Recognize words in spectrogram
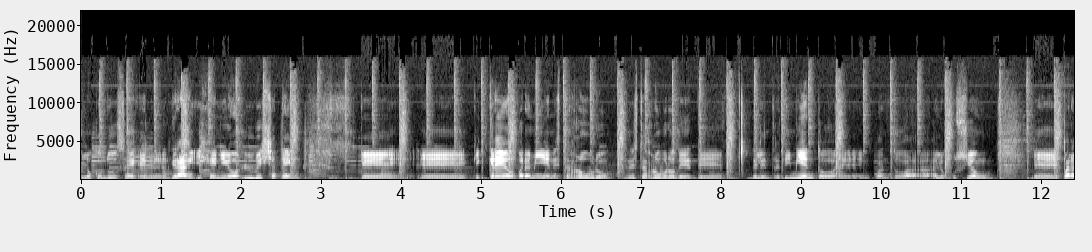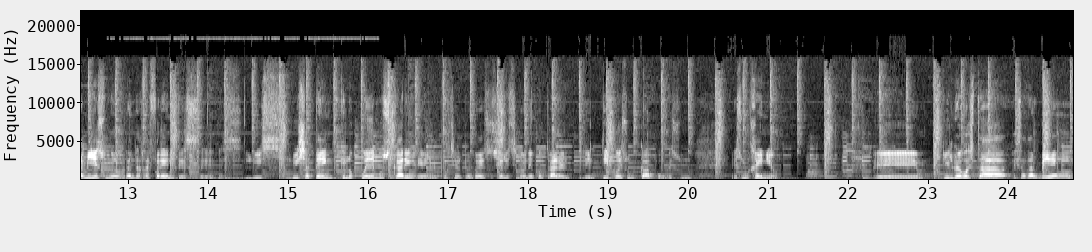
lo conduce el gran y genio Luis Chatén, que, eh, que, creo para mí en este rubro, en este rubro de, del entretenimiento eh, en cuanto a, locución, eh, para mí es uno de los grandes referentes, es Luis, Luis Chatén, que lo pueden buscar, en, por cierto, en redes sociales y lo van a encontrar. El, tipo es un capo, es un, es un genio. Y luego está, está también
